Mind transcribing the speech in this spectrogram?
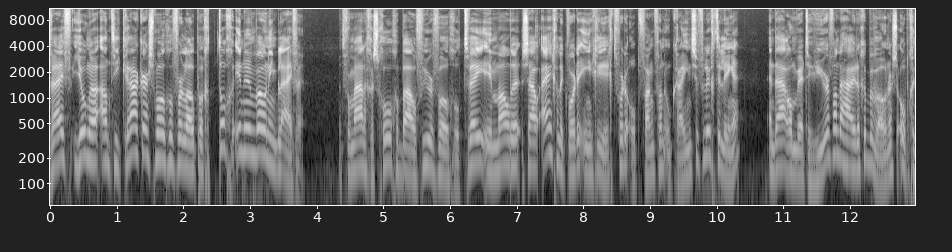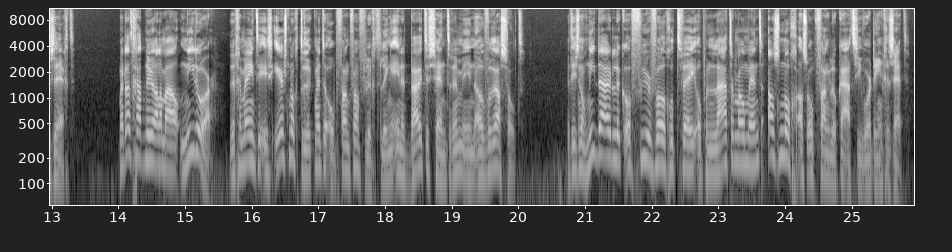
Vijf jonge anti-krakers mogen voorlopig toch in hun woning blijven. Het voormalige schoolgebouw Vuurvogel 2 in Malden zou eigenlijk worden ingericht voor de opvang van Oekraïense vluchtelingen. En daarom werd de huur van de huidige bewoners opgezegd. Maar dat gaat nu allemaal niet door. De gemeente is eerst nog druk met de opvang van vluchtelingen in het buitencentrum in Overasselt. Het is nog niet duidelijk of Vuurvogel 2 op een later moment alsnog als opvanglocatie wordt ingezet.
